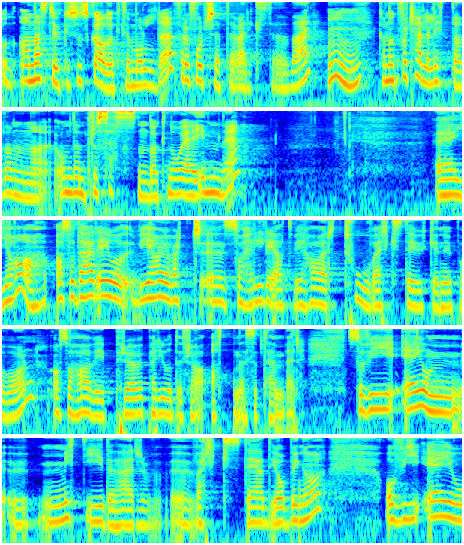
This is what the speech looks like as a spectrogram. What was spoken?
Og, og neste uke så skal dere til Molde for å fortsette verkstedet der. Mm. Kan dere fortelle litt av den, om den prosessen dere nå er inne i? Eh, ja, altså der er jo, vi har jo vært eh, så heldige at vi har to verksteduker nå på våren, og så har vi prøveperiode fra 18.9. Så vi er jo midt i den her eh, verkstedjobbinga, og vi er jo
